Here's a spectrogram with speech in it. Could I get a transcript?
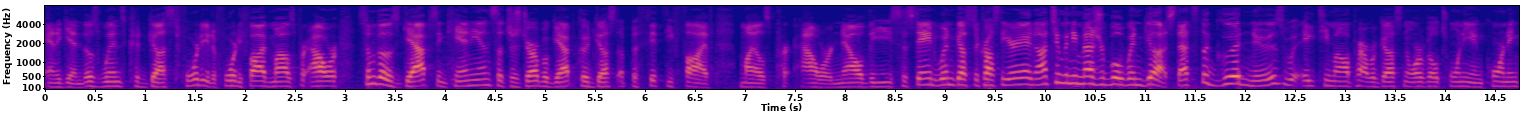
And again, those winds could gust 40 to 45 miles per hour. Some of those gaps and canyons, such as Jarbo Gap, could gust up to 55 miles per hour. Now, the sustained wind gusts across the area, not too many measurable wind gusts. That's the good news with 18 mile per hour gusts in Oroville, 20 in Corning.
